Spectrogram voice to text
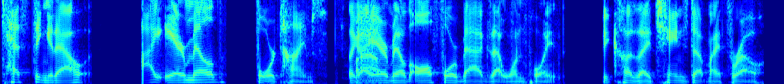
testing it out. I airmailed four times. Like I Wow. airmailed all four bags at one point because I changed up my throw.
